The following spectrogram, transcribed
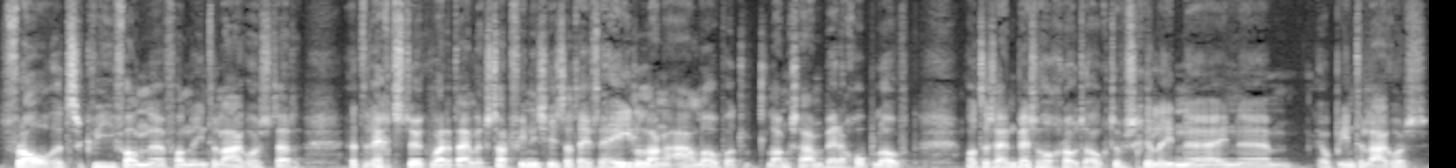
vooral het circuit van, van Interlagos, daar, het rechtstuk waar uiteindelijk start-finish is, dat heeft een hele lange aanloop, wat langzaam bergop loopt. Want er zijn best wel grote hoogteverschillen in, in, op Interlagos.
